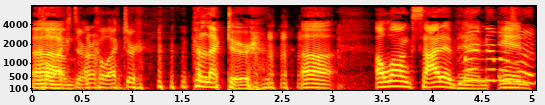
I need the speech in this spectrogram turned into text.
Um, collector, collector. collector, uh, alongside of him. And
